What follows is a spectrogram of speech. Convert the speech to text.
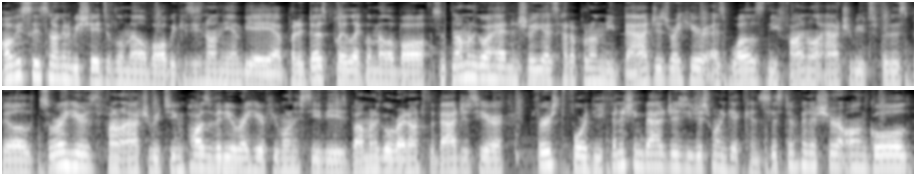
Obviously, it's not going to be shades of LaMelo Ball because he's not in the NBA yet, but it does play like LaMelo Ball. So now I'm going to go ahead and show you guys how to put on the badges right here as well as the final attributes for this build. So right here is the final attributes. You can pause the video right here if you want to see these, but I'm going to go right onto the badges here. First, for the finishing badges, you just want to get consistent finisher on gold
